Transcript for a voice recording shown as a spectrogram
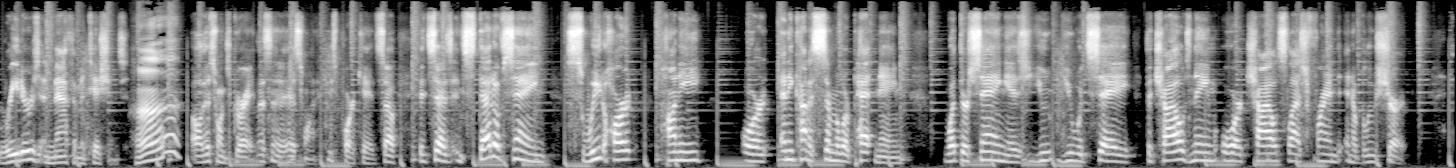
readers, and mathematicians. Huh? Oh, this one's great. Listen to this one. These poor kids. So it says instead of saying sweetheart, honey, or any kind of similar pet name, what they're saying is you you would say the child's name or child slash friend in a blue shirt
